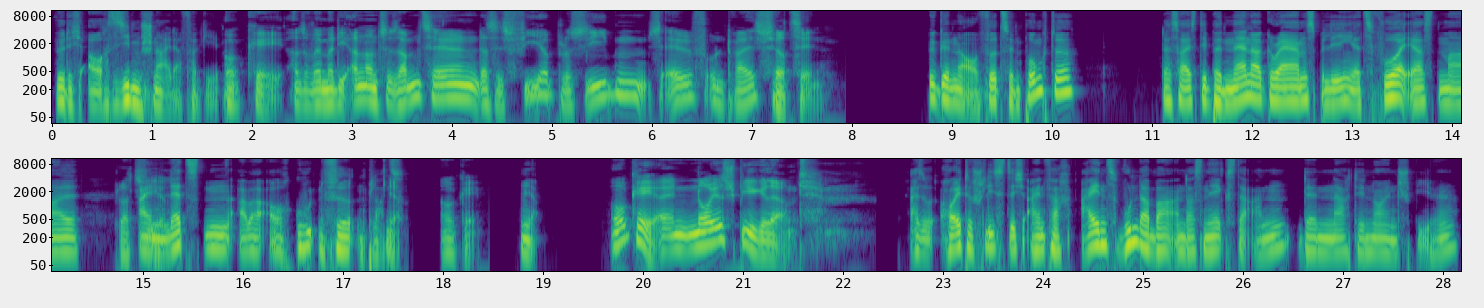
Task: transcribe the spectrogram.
würde ich auch sieben Schneider vergeben. Okay, also wenn wir die anderen zusammenzählen, das ist vier plus sieben ist elf und drei ist vierzehn. Genau, 14 Punkte. Das heißt, die Bananagrams belegen jetzt vorerst mal Platz einen letzten, aber auch guten vierten Platz. Ja, okay. Ja. Okay, ein neues Spiel gelernt. Also heute schließt sich einfach eins wunderbar an das nächste an, denn nach den neuen Spielen,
